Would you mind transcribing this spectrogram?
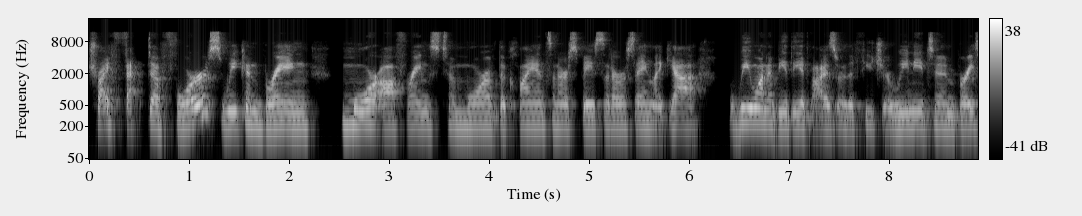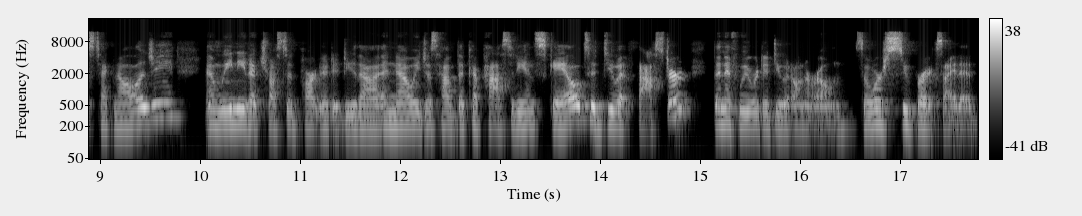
trifecta force, we can bring more offerings to more of the clients in our space that are saying, like, yeah, we want to be the advisor of the future. We need to embrace technology and we need a trusted partner to do that. And now we just have the capacity and scale to do it faster than if we were to do it on our own. So we're super excited.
